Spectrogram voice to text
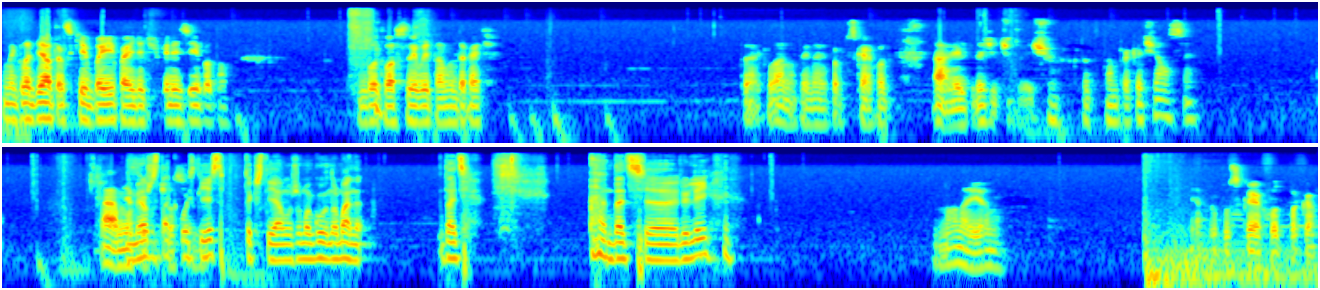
На гладиаторские бои пойдете в Колизей потом. Вот вас и вы там удрать. Так, ладно, тогда я пропускаю ход. А, или подожди, что-то еще кто-то там прокачался. А, у У меня меня уже так войск есть, так что я уже могу нормально дать, дать э, люлей. Ну, наверное. Я пропускаю ход пока.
